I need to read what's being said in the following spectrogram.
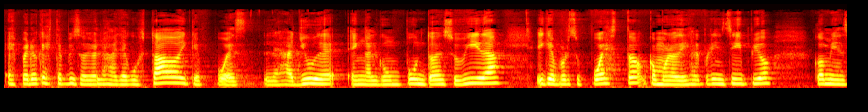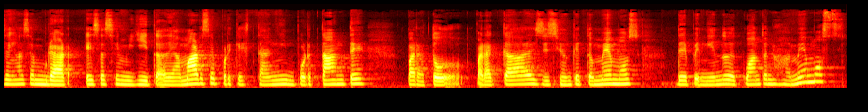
Espero que este episodio les haya gustado y que pues les ayude en algún punto de su vida y que por supuesto, como lo dije al principio, comiencen a sembrar esa semillita de amarse porque es tan importante para todo, para cada decisión que tomemos, dependiendo de cuánto nos amemos,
